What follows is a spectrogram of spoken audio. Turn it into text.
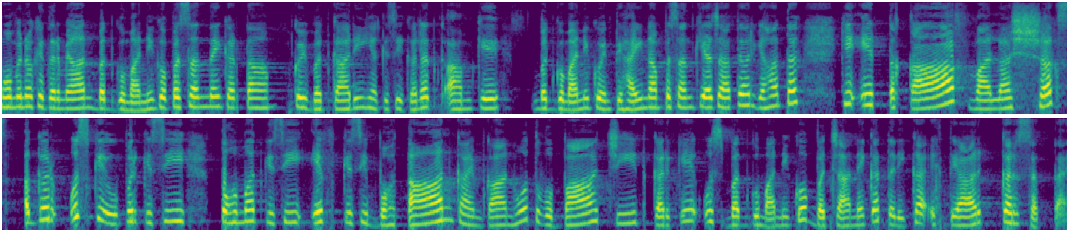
مومنوں کے درمیان بدگمانی کو پسند نہیں کرتا۔ کوئی بدکاری یا کسی غلط کام کے بدگمانی کو انتہائی ناپسند کیا جاتا ہے اور یہاں تک کہ اتقاف والا شخص اگر اس کے اوپر کسی تہمت، کسی اف کسی بہتان کا امکان ہو تو وہ بات چیت کر کے اس بدگمانی کو بچانے کا طریقہ اختیار کر سکتا ہے۔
